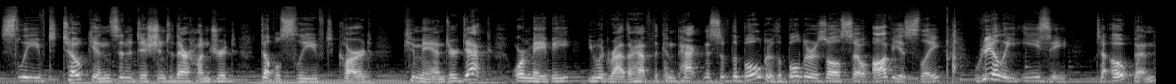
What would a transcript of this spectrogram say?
sleeved tokens in addition to their 100 double sleeved card commander deck. Or maybe you would rather have the compactness of the boulder. The boulder is also obviously really easy to open.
